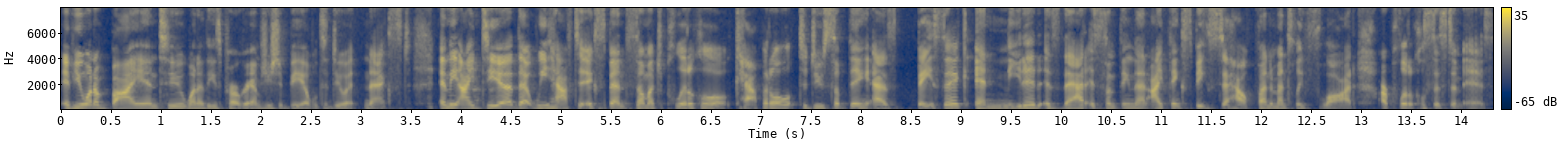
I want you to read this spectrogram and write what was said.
if you want to buy into one of these programs you should be able to do it next. And the idea that we have to expend so much political capital to do something as basic and needed as that is something that i think speaks to how fundamentally flawed our political system is.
